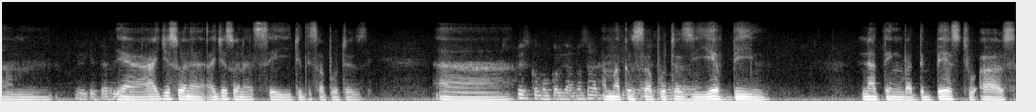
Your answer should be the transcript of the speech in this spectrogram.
Um, yeah, I just wanna I just wanna say to the supporters, uh, supporters, you have been nothing but the best to us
